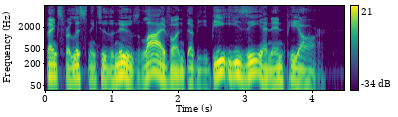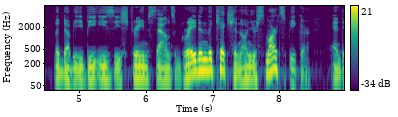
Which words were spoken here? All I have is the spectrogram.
Thanks for listening to the news live on WBEZ and NPR. The WBEZ stream sounds great in the kitchen on your smart speaker and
